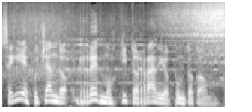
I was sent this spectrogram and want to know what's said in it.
Seguí escuchando redmosquitoradio.com.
